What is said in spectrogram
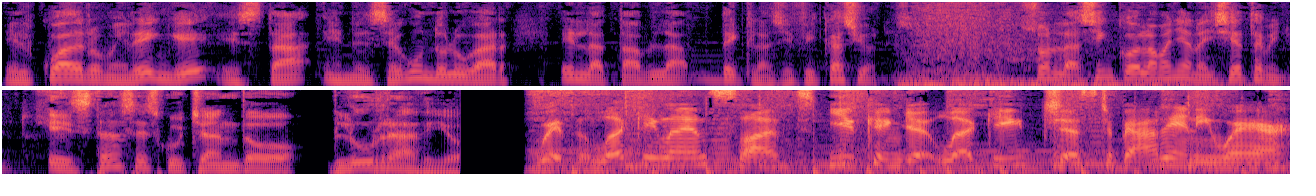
El cuadro merengue está en el segundo lugar en la tabla de clasificaciones. Son las 5 de la mañana y 7 minutos. Estás escuchando Blue Radio. With the Lucky Land slots, you can get lucky just about anywhere.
